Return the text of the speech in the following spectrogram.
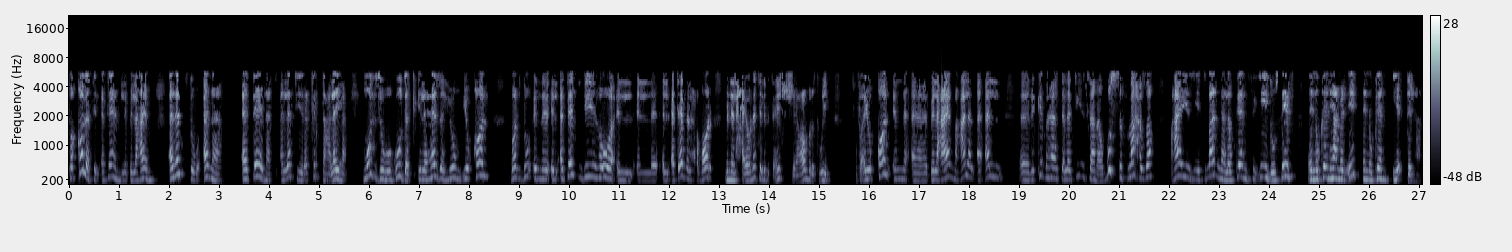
فقالت الأتان لبلعام ألست أنا آتانك التي ركبت عليها منذ وجودك إلى هذا اليوم؟ يقال برضو إن الأتان دي هو ال ال الأتان الحمار من الحيوانات اللي بتعيش عمر طويل. فيقال إن آه، بالعام على الأقل آه، ركبها 30 سنة. وبص في لحظة عايز يتمنى لو كان في ايده سيف انه كان يعمل إيه؟ انه كان يقتلها.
